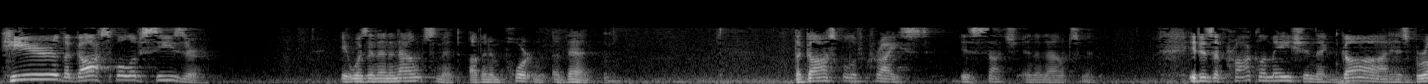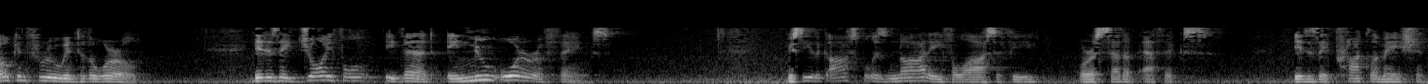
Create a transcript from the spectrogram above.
Hear the gospel of Caesar. It was an announcement of an important event. The gospel of Christ is such an announcement. It is a proclamation that God has broken through into the world. It is a joyful event, a new order of things. You see, the gospel is not a philosophy or a set of ethics. It is a proclamation,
